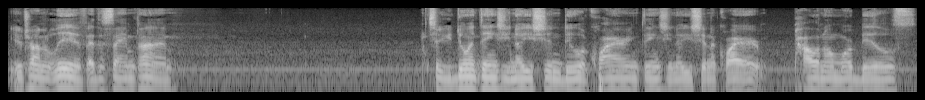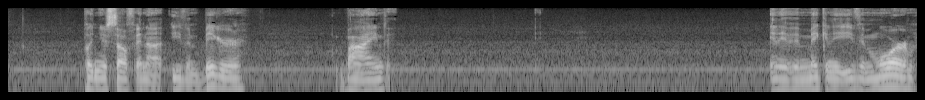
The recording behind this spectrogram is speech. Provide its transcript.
you're trying to live at the same time. So you're doing things you know you shouldn't do acquiring things you know you shouldn't acquire piling on more bills putting yourself in a even bigger bind and even making it even more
